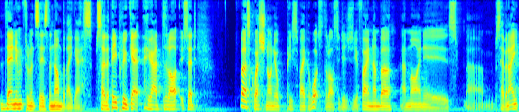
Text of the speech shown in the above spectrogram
then influences the number they guess. So the people who get who had the who said First question on your piece of paper: What's the last two digits of your phone number? And mine is um, seven eight.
